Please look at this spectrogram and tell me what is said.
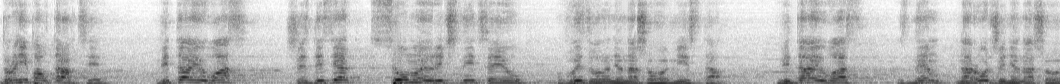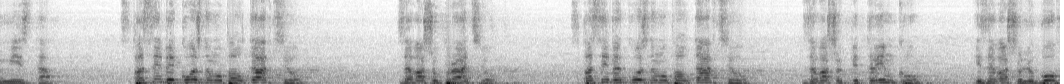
Дорогі полтавці, вітаю вас 67-ю річницею визволення нашого міста. Вітаю вас з днем народження нашого міста. Спасибі кожному полтавцю за вашу працю. Спасибі кожному полтавцю за вашу підтримку і за вашу любов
